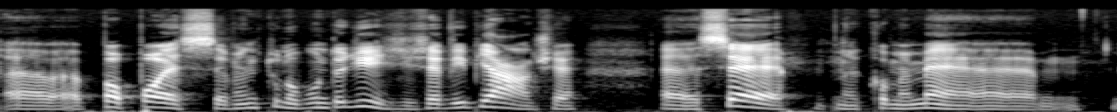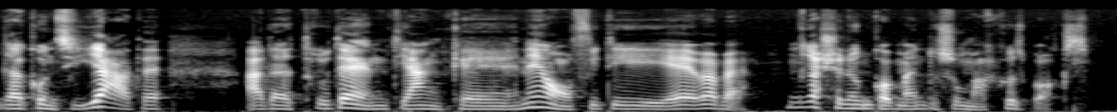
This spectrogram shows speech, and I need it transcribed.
uh, Pop OS 21.10, se vi piace, se come me la consigliate ad altri utenti anche neofiti e vabbè, lasciate un commento su Marcosbox.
